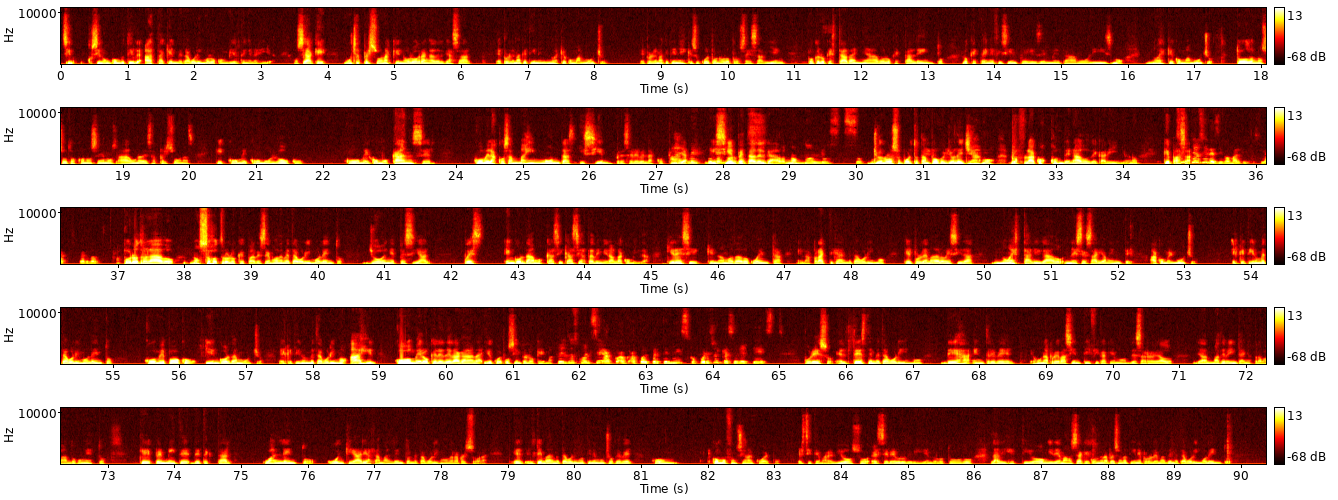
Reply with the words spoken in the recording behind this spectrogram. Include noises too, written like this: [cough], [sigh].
sino, sino un combustible hasta que el metabolismo lo convierte en energía. O sea que muchas personas que no logran adelgazar, el problema que tienen no es que coman mucho. El problema que tienen es que su cuerpo no lo procesa bien, porque lo que está dañado, lo que está lento, lo que está ineficiente es el metabolismo, no es que coma mucho. Todos nosotros conocemos a una de esas personas que come como loco, come como cáncer, come las cosas más inmundas y siempre se le ven las costillas Ay, me- me y siempre está delgado, ¿no? No los soporto. Yo no lo soporto tampoco, yo les llamo los flacos condenados de cariño, ¿no? ¿Qué pasa? Sí, yo sí les digo malditos flacos, perdón. Por otro lado, nosotros los que padecemos de metabolismo lento, yo en especial, pues engordamos casi casi hasta de mirar la comida. Quiere decir que no hemos dado cuenta en la práctica del metabolismo que el problema de la obesidad no está ligado necesariamente a comer mucho. El que tiene un metabolismo lento come poco y engorda mucho. El que tiene un metabolismo ágil come lo que le dé la gana y el cuerpo siempre lo quema. Pero entonces, ¿cuál sea? ¿A, cuál pertenezco? Por eso hay que hacer el test. Por eso, el test de metabolismo deja entrever, es una prueba científica que hemos desarrollado ya más de 20 años trabajando con esto, que permite detectar cuán lento o en qué área está más lento el metabolismo de una persona. El, el tema del metabolismo tiene mucho que ver con cómo funciona el cuerpo, el sistema nervioso, el cerebro dirigiéndolo todo, la digestión y demás. O sea que cuando una persona tiene problemas de metabolismo lento,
